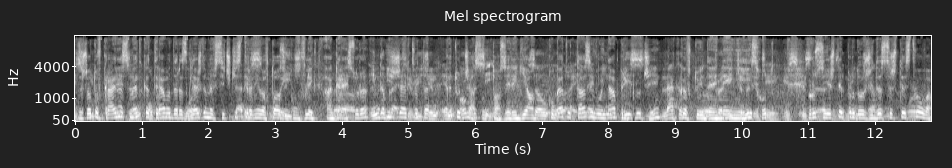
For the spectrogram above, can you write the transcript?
защото в крайна сметка трябва да разглеждаме разглеждаме всички страни в този конфликт, агресора и жертвата като част от този регион. Когато тази война приключи, какъвто и да е нейният изход, Русия ще продължи да съществува.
